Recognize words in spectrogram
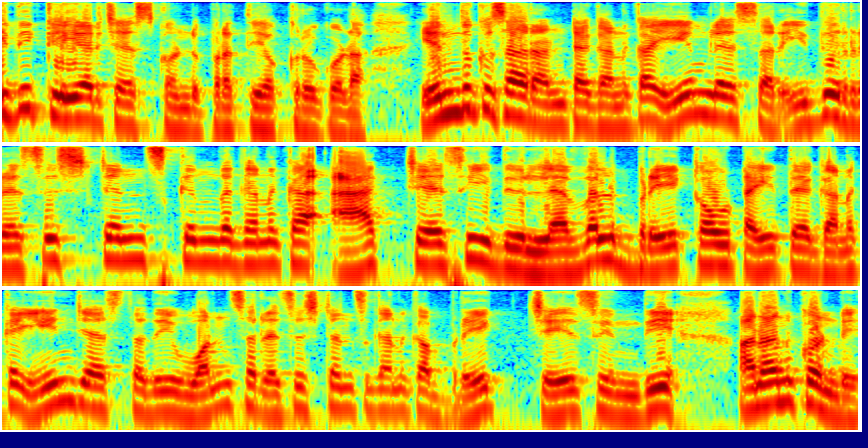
ఇది క్లియర్ చేసుకోండి ప్రతి ఒక్కరు కూడా. ఎందుకు సార్ అంటే కనుక ఏం లేదు సార్ ఇది రెసిస్టెన్స్ కింద గనక యాక్ట్ చేసి ఇది లెవెల్ బ్రేక్అవుట్ అయితే గనక ఏం చేస్తుంది? వన్స్ రెసిస్టెన్స్ గనక బ్రేక్ చేసింది అని అనుకోండి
